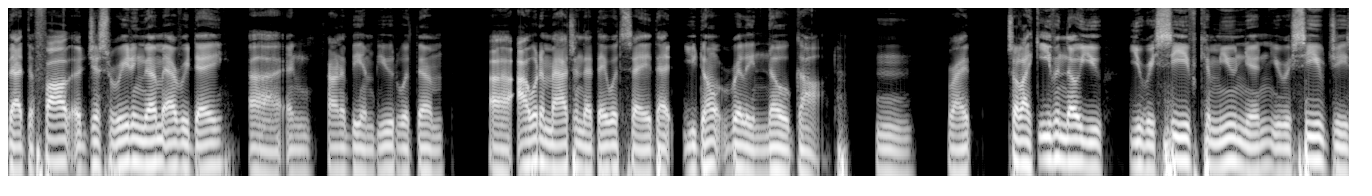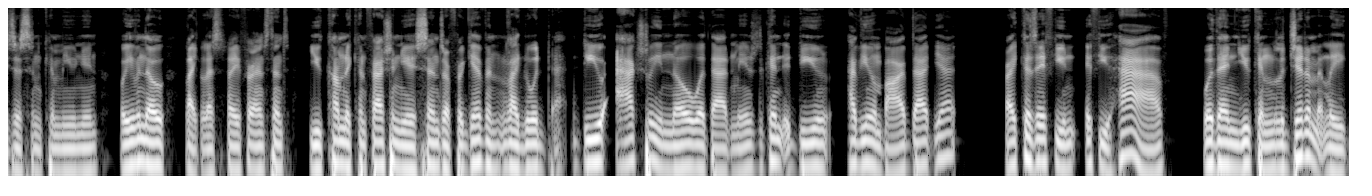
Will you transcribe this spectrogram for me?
that the father, just reading them every day uh, and trying to be imbued with them, uh, I would imagine that they would say that you don't really know God, Mm, right? So like, even though you you receive communion, you receive Jesus in communion, or even though, like, let's say for instance, you come to confession, your sins are forgiven. Like, would, do you actually know what that means? Can, do you have you imbibed that yet? Right? Because if you if you have, well, then you can legitimately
